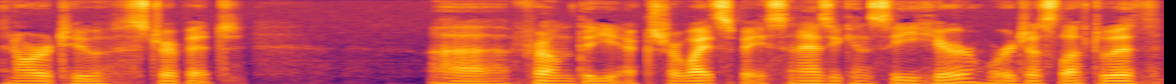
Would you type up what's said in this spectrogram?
in order to strip it uh, from the extra white space. And as you can see here, we're just left with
